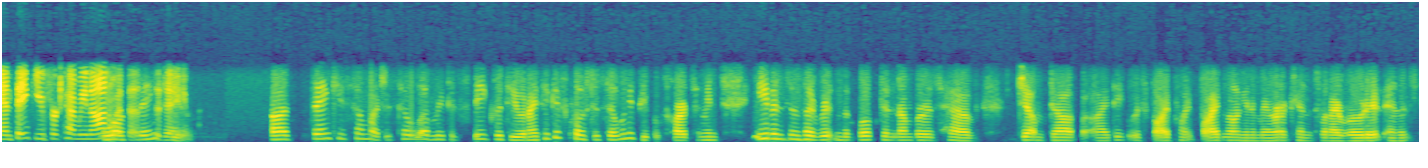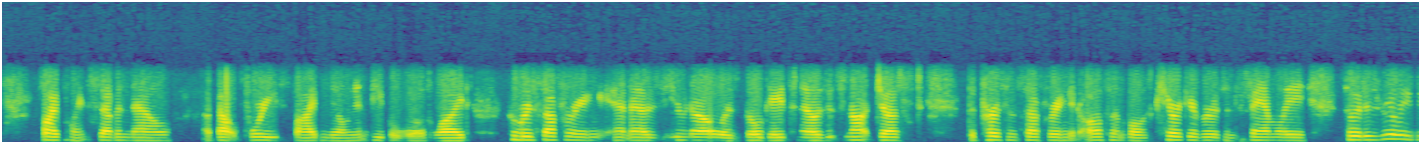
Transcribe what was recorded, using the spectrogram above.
and thank you for coming on well, with us today. You. Uh, thank you so much. It's so lovely to speak with you, and I think it's close to so many people's hearts. I mean, even since I've written the book, the numbers have jumped up. I think it was 5.5 million Americans when I wrote it, and it's 5.7 now. About 45 million people worldwide who are suffering, and as you know, as Bill Gates knows, it's not just the person suffering. It also involves caregivers and family. So it is really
